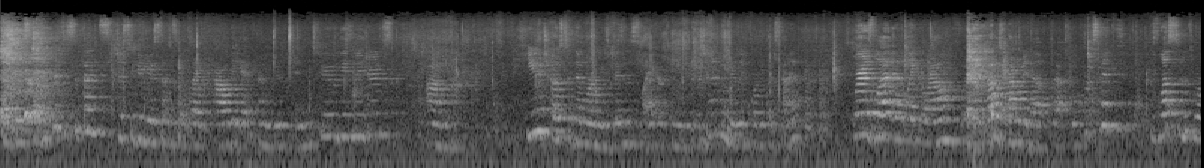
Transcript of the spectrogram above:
of study participants, just to give you a sense of like how they get kind of moved into these majors. Um, huge host of them were in business, life, or communication, nearly 40%. Whereas let, uh, like around, uh, that was rounded up, that 4%, was less than 4%,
